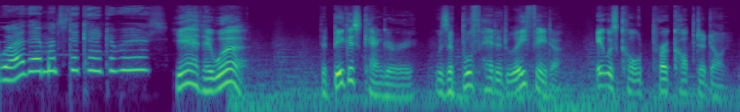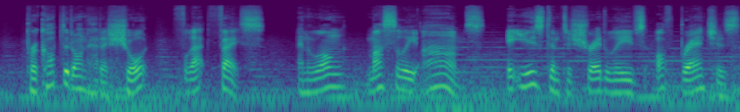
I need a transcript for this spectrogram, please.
Were there monster kangaroos? Yeah, there were. The biggest kangaroo was a buff headed leaf eater. It was called Procoptodon. Procoptodon had a short, flat face and long, muscly arms. It used them to shred leaves off branches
